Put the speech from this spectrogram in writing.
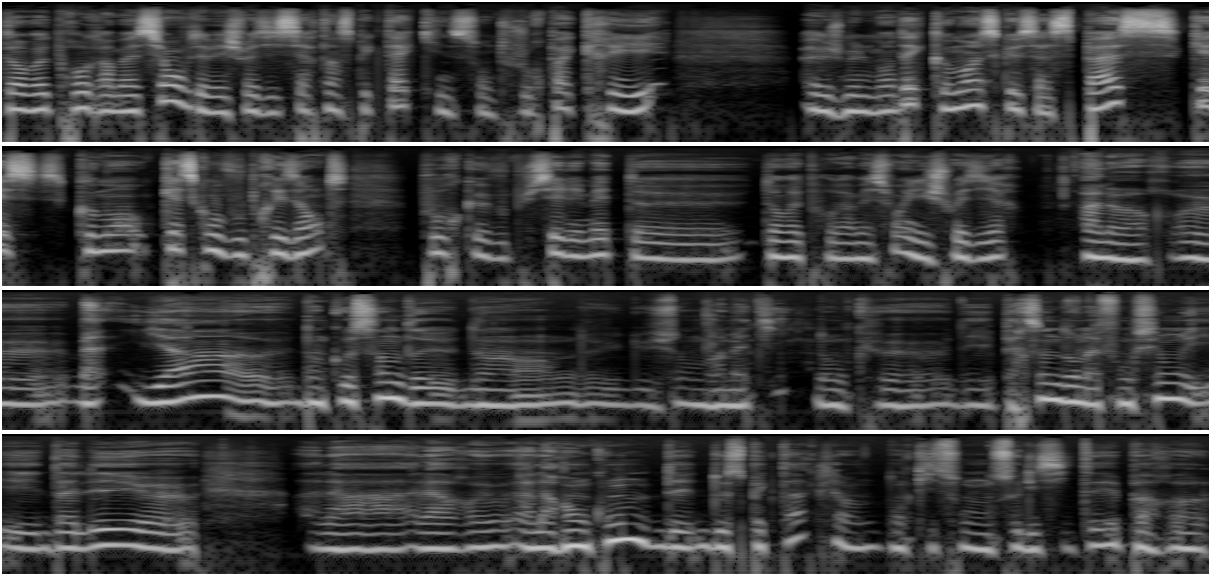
dans votre programmation, vous avez choisi certains spectacles qui ne sont toujours pas créés. Je me demandais comment est-ce que ça se passe, qu'est-ce, comment, qu'est-ce qu'on vous présente pour que vous puissiez les mettre dans votre programmation et les choisir? Alors, euh, bah, il y a euh, donc au sein de- d'un- du, champ dramatique, donc euh, des personnes dont la fonction est d'aller euh, à, la, à, la, à la rencontre des- de spectacles, donc qui sont sollicités par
